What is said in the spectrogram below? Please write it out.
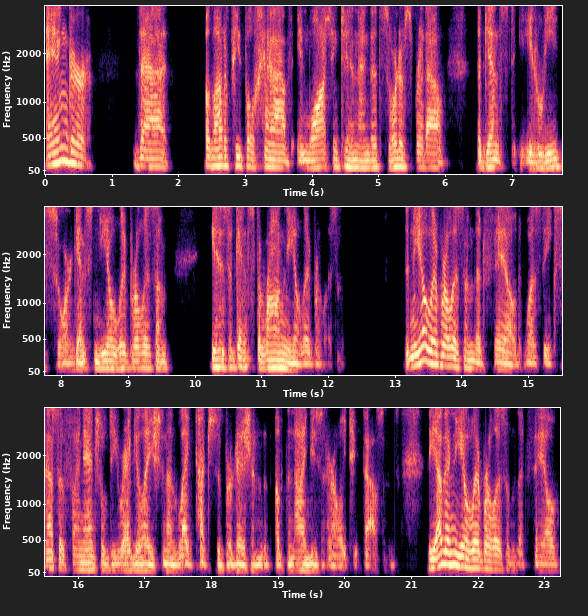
anger that a lot of people have in Washington and that's sort of spread out against elites or against neoliberalism is against the wrong neoliberalism. The neoliberalism that failed was the excessive financial deregulation and light touch supervision of the 90s and early 2000s. The other neoliberalism that failed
